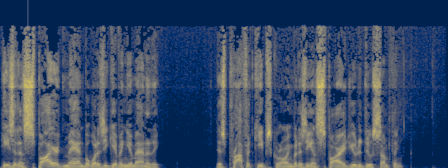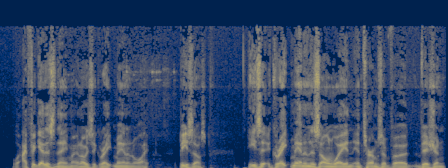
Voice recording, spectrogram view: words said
He's an inspired man, but what is he giving humanity? His profit keeps growing, but has he inspired you to do something? Well, I forget his name. I know he's a great man and all. Bezos. He's a great man in his own way in, in terms of uh, vision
